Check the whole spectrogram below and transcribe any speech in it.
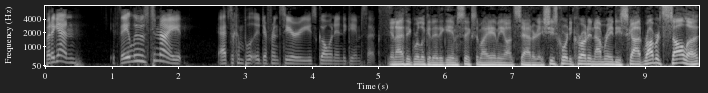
But again, if they lose tonight, that's a completely different series going into game six. And I think we're looking at a game six in Miami on Saturday. She's Courtney Cronin. I'm Randy Scott. Robert Saleh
